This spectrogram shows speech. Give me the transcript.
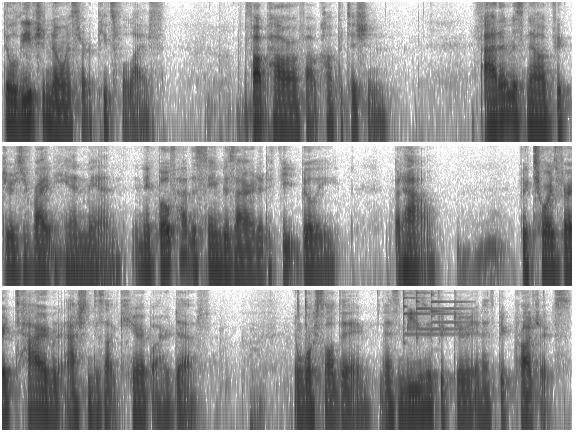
They will leave Genoa and start a peaceful life, without power, without competition. Adam is now Victor's right-hand man, and they both have the same desire to defeat Billy. But how? Victoria is very tired when Ashland does not care about her death, and works all day, and has meetings with Victor and has big projects.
